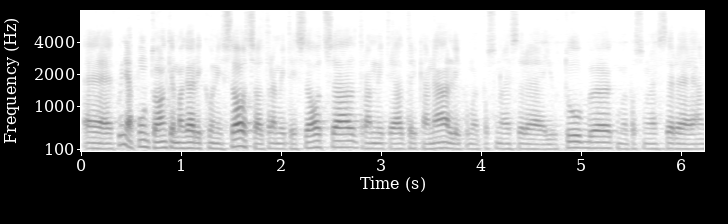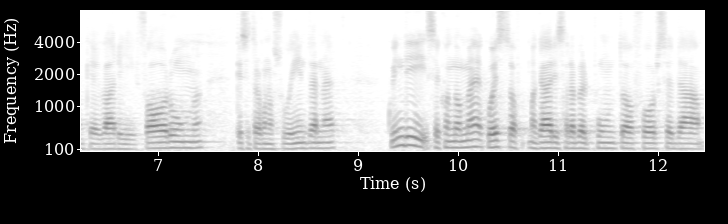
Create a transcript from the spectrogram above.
Eh, quindi appunto anche magari con i social, tramite i social, tramite altri canali come possono essere YouTube, come possono essere anche vari forum che si trovano su internet. Quindi secondo me questo magari sarebbe il punto forse da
